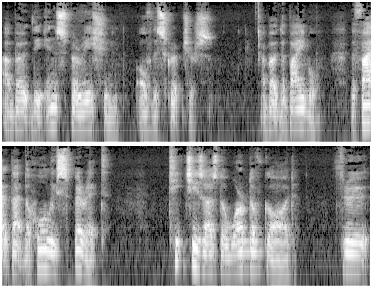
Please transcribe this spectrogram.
about the inspiration of the Scriptures, about the Bible, the fact that the Holy Spirit teaches us the Word of God through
